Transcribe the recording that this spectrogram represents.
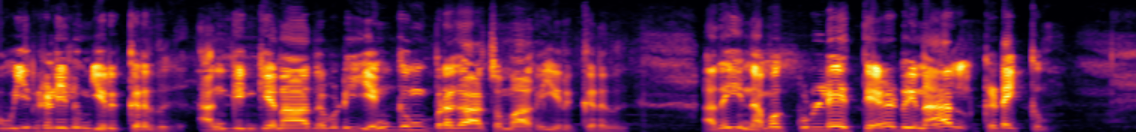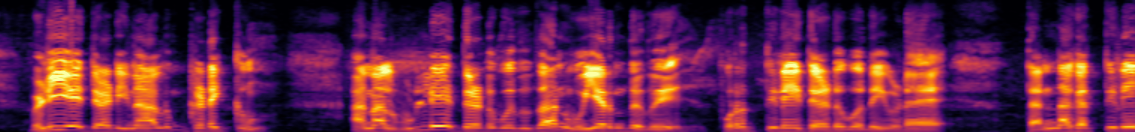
உயிர்களிலும் இருக்கிறது. அங்கிங்கனாதபடி எங்கும் பிரகாசமாக இருக்கிறது. அதை நமக்குள்ளே தேடினால் கிடைக்கும். வெளியே தேடினாலும் கிடைக்கும். ஆனால் உள்ளே தேடுவது தான் உயர்ந்தது. புறத்திலே தேடுவதை விட தன்னகத்திலே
